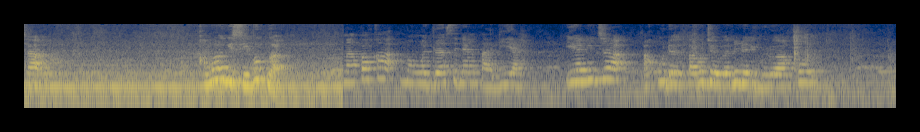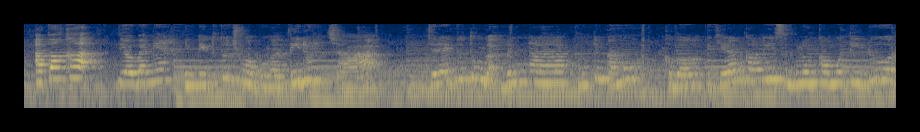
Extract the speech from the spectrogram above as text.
Cak, kamu lagi sibuk nggak? Kenapa kak mau ngejelasin yang tadi ya? Iya nih Cak, aku udah tahu jawabannya dari guru aku. Apa kak jawabannya? Mimpi itu tuh cuma bunga tidur, Cak. Jadi itu tuh nggak benar. Mungkin kamu ke bawah pikiran kali sebelum kamu tidur.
